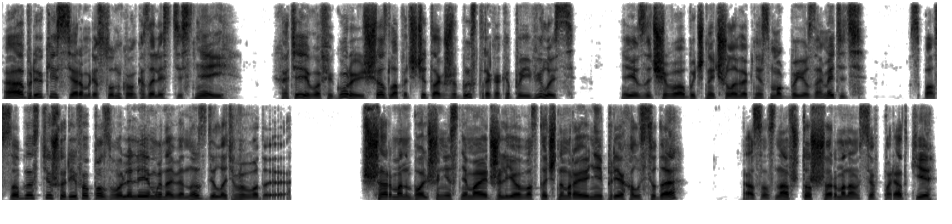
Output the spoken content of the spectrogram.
а брюки с серым рисунком казались тесней, хотя его фигура исчезла почти так же быстро, как и появилась, из-за чего обычный человек не смог бы ее заметить, Способности шерифа позволили им мгновенно сделать выводы. «Шерман больше не снимает жилье в восточном районе и приехал сюда?» Осознав, что с Шерманом все в порядке,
